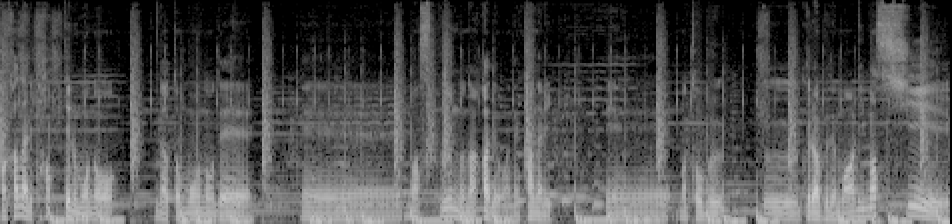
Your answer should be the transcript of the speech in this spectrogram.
ま、かなり立ってるものだと思うので、えーま、スプーンの中ではねかなり、えーま、飛ぶクラブでもありますし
